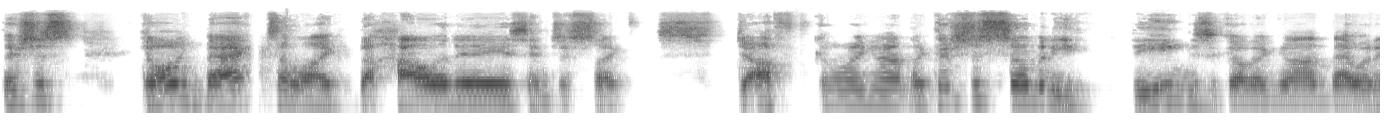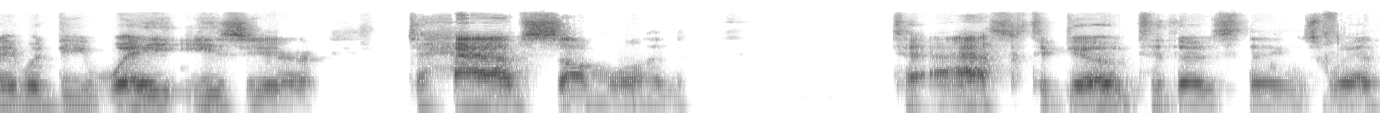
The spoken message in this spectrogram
there's just going back to like the holidays and just like stuff going on like there's just so many things going on that would it would be way easier to have someone to ask to go to those things with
